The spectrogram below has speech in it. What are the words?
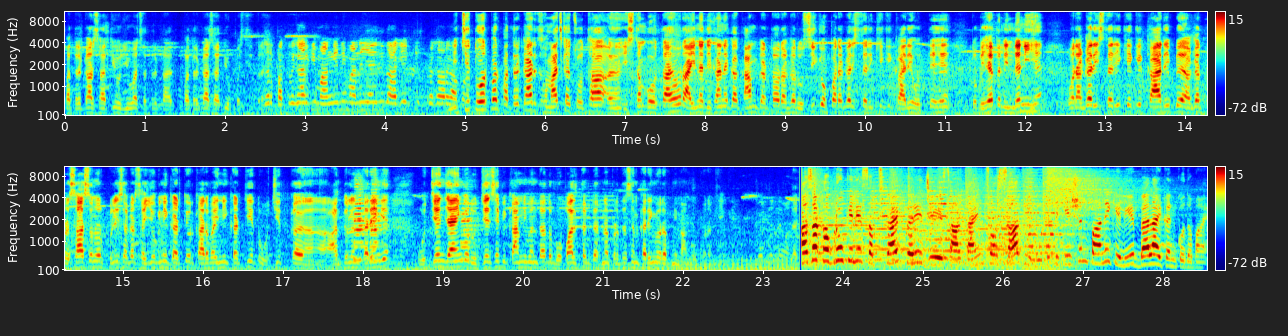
पत्रकार साथी और युवा पत्रकार पत्रकार साथी उपस्थित रहे। अगर पत्रकार की मांगे नहीं मानी जाएगी तो आगे किस प्रकार निश्चित तौर पर पत्रकार समाज का चौथा स्तंभ होता है और आईना दिखाने का काम करता है और अगर उसी के ऊपर अगर इस तरीके के कार्य होते हैं तो बेहद निंदनीय है। और अगर इस तरीके के कार्य पे अगर प्रशासन और पुलिस अगर सहयोग नहीं करती और कार्रवाई नहीं करती है तो उचित आंदोलन करेंगे, उज्जैन जाएँगे और उज्जैन से भी काम नहीं बनता तो भोपाल तक धरना प्रदर्शन करेंगे और अपनी मांगों को रखेंगे। ताज़ा खबरों के लिए सब्सक्राइब करें जेएसआर टाइम्स और साथ ही नोटिफिकेशन पाने के लिए बेल आइकन को दबाएँ।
